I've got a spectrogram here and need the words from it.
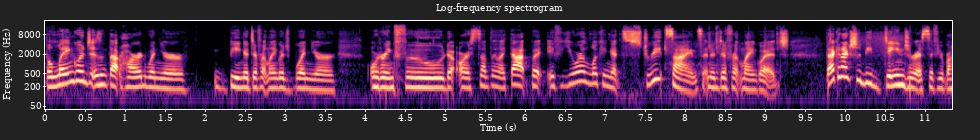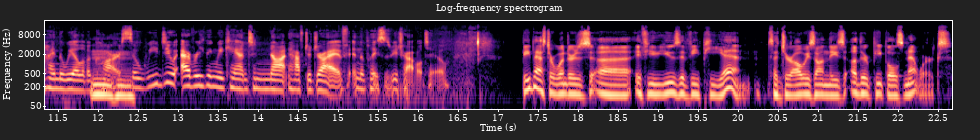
the language isn't that hard when you're being a different language when you're ordering food or something like that. But if you're looking at street signs in a different language, that can actually be dangerous if you're behind the wheel of a car. So we do everything we can to not have to drive in the places we travel to. Beatmaster wonders uh, if you use a VPN since you're always on these other people's networks.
